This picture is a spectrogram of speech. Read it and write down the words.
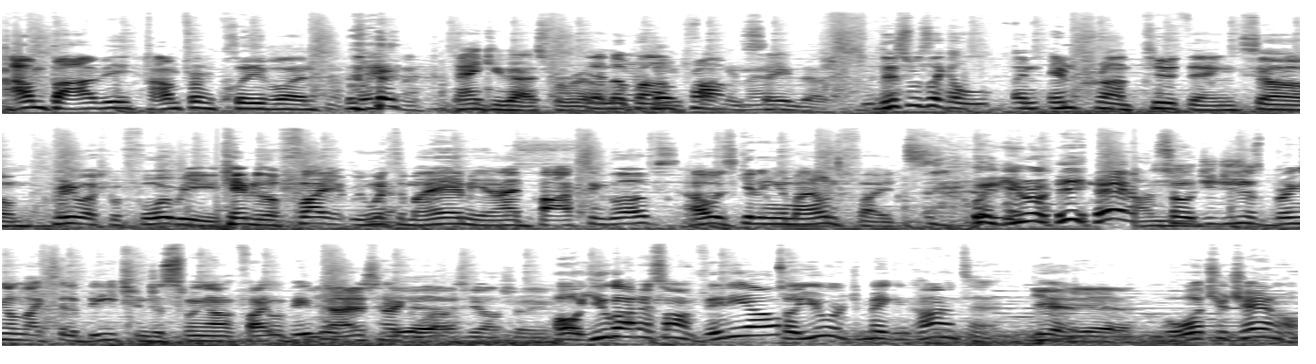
I'm Bobby. I'm from Cleveland. Thank you guys for real. Yeah, no problem. You fucking saved us. This was like a, an impromptu thing. So pretty much before we came to the fight, we went to Miami and I had boxing gloves. I was getting in my own fights. Wait, you were yeah. So did you just bring them like to the beach and just swing out and fight with people? Yeah, I just had yeah. gloves. Yeah, I'll show you. Oh, you got us on video? So you were making content? Yeah. Yeah. Well, what's your channel?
